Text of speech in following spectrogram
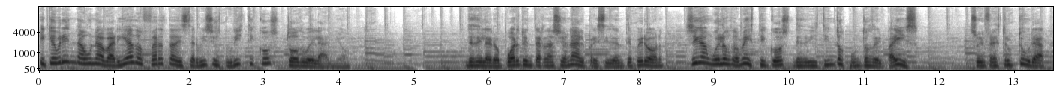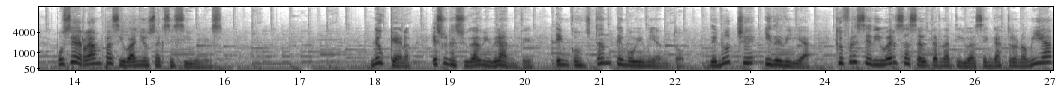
y que brinda una variada oferta de servicios turísticos todo el año. Desde el Aeropuerto Internacional Presidente Perón llegan vuelos domésticos desde distintos puntos del país. Su infraestructura posee rampas y baños accesibles. Neuquén es una ciudad vibrante, en constante movimiento, de noche y de día, que ofrece diversas alternativas en gastronomía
